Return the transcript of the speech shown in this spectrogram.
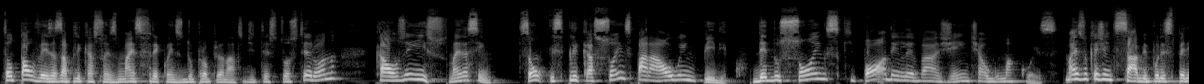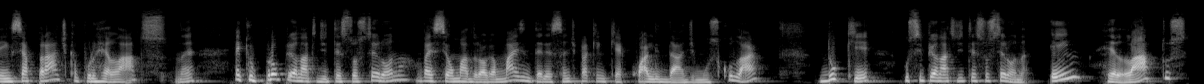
Então talvez as aplicações mais frequentes do propionato de testosterona causem isso. Mas assim, são explicações para algo empírico, deduções que podem levar a gente a alguma coisa. Mas o que a gente sabe por experiência prática, por relatos, né, é que o propionato de testosterona vai ser uma droga mais interessante para quem quer qualidade muscular do que o cipionato de testosterona, em relatos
